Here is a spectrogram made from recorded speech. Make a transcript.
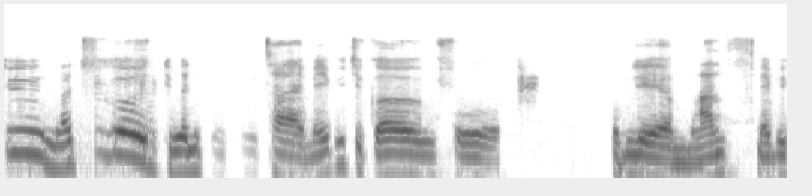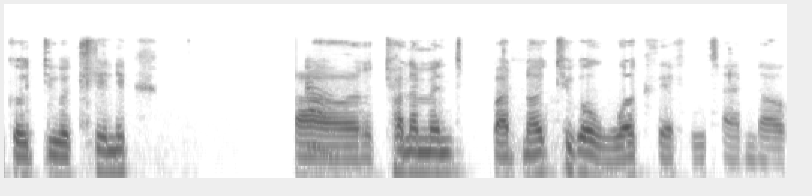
to not to go do anything full time. Maybe to go for probably a month. Maybe go do a clinic uh, Oh. or a tournament, but not to go work there full time now.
